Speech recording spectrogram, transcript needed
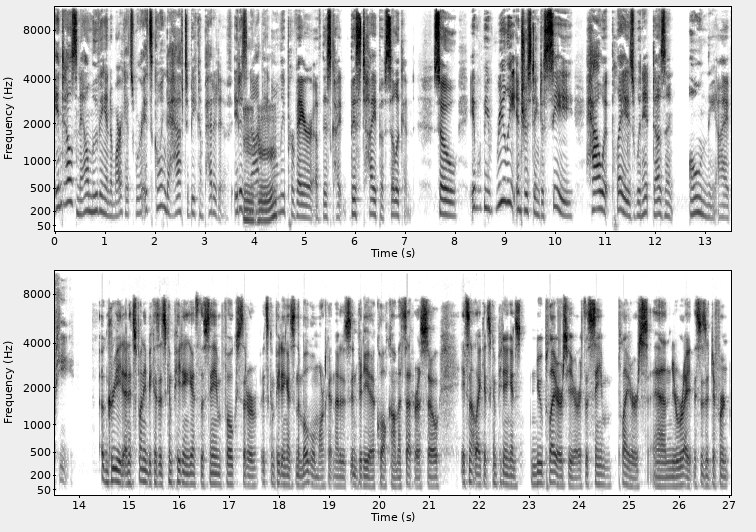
Intel's now moving into markets where it's going to have to be competitive. It is not the Mhm. only purveyor of this ki- this type of silicon. So it will be really interesting to see how it plays when it doesn't own the IP. Agreed, and it's funny because it's competing against the same folks that are it's competing against in the mobile market, and that is Nvidia, Qualcomm, et cetera. So it's not like it's competing against new players here; it's the same players. And you're right, this is a different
